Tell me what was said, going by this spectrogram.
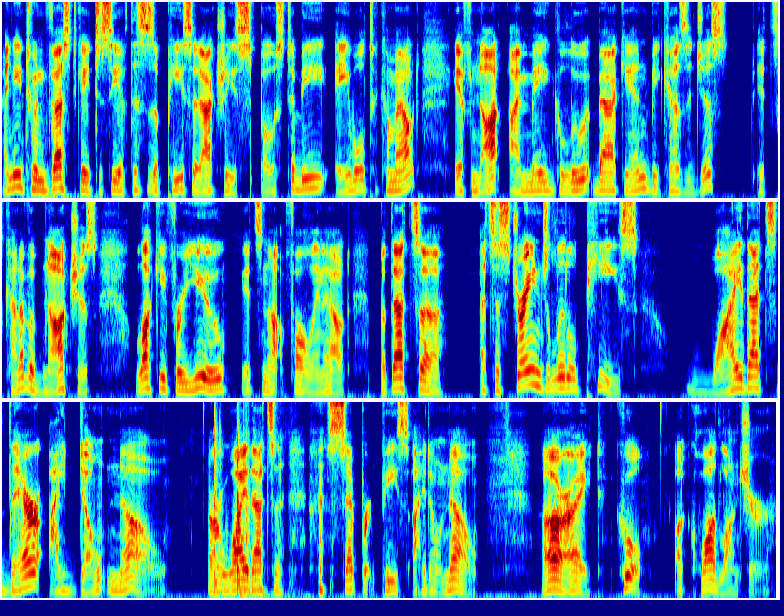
I need to investigate to see if this is a piece that actually is supposed to be able to come out. If not, I may glue it back in because it just, it's kind of obnoxious. Lucky for you, it's not falling out. But that's a, that's a strange little piece. Why that's there, I don't know. Or why that's a, a separate piece, I don't know. All right, cool. A quad launcher.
